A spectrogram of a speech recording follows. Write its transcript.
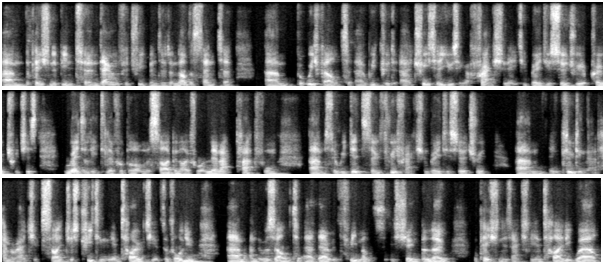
Um, the patient had been turned down for treatment at another centre. Um, but we felt uh, we could uh, treat her using a fractionated radiosurgery approach, which is readily deliverable on the CyberKnife or Linac platform. Um, so we did so three fraction radiosurgery, um, including that hemorrhagic site, just treating the entirety of the volume. Um, and the result uh, there at three months is shown below. The patient is actually entirely well,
